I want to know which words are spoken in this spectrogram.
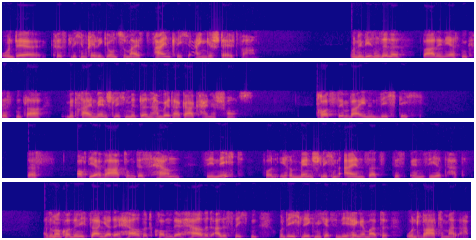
und der christlichen Religion zumeist feindlich eingestellt war. Und in diesem Sinne war den ersten Christen klar, mit rein menschlichen Mitteln haben wir da gar keine Chance. Trotzdem war ihnen wichtig, dass auch die Erwartung des Herrn sie nicht von ihrem menschlichen Einsatz dispensiert hat. Also man konnte nicht sagen, ja, der Herr wird kommen, der Herr wird alles richten und ich lege mich jetzt in die Hängematte und warte mal ab.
